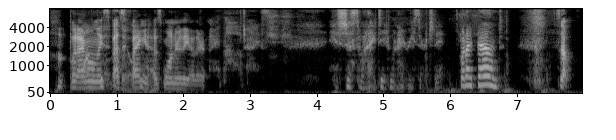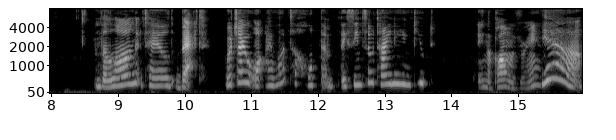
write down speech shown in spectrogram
but I'm only specifying it as one or the other, I apologize. It's just what I did when I researched it. It's what I found. So, the long tailed bat, which I, wa- I want to hold them. They seem so tiny and cute. In the palm of your hand. Yeah,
